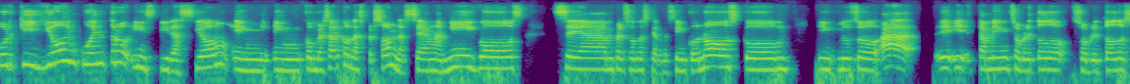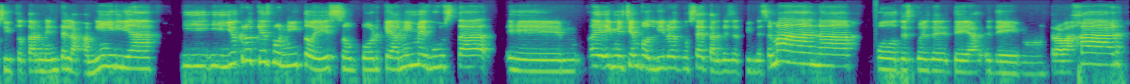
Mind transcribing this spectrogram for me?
porque yo encuentro inspiración en, en, conversar con las personas, sean amigos, sean personas que recién conozco, incluso, ah, también sobre todo, sobre todo, sí, totalmente la familia. Y, yo creo que es bonito eso, porque a mí me gusta eh, en mis tiempos libres, no sé, tal vez el fin de semana o después de, de, mm, trabajar,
